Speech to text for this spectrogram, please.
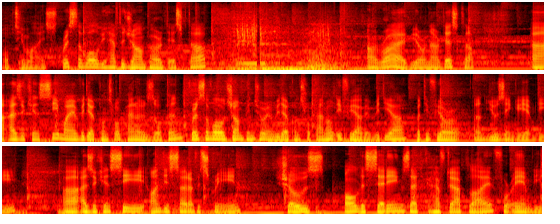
optimized. First of all, we have to jump our desktop. Alright, we are on our desktop. Uh, as you can see, my NVIDIA control panel is open. First of all, jump into your NVIDIA control panel if you have NVIDIA, but if you're uh, using AMD, uh, as you can see on this side of the screen shows all the settings that you have to apply for AMD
